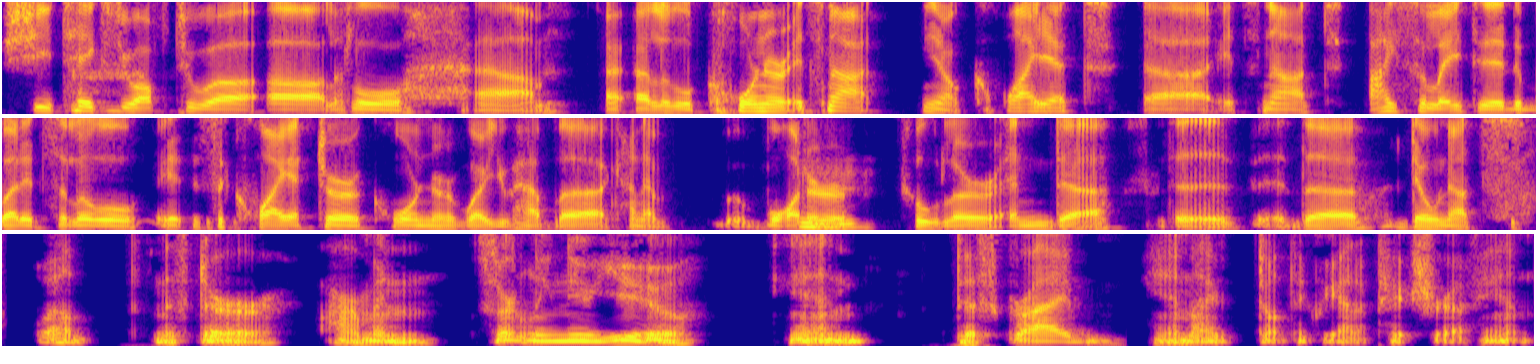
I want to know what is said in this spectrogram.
She takes you off to a, a little um, a, a little corner. It's not you know quiet. Uh, it's not isolated, but it's a little it's a quieter corner where you have the kind of water Mhm. cooler and uh, the the donuts. Well, Mister Harmon certainly knew you, and describe him. I don't think we got a picture of him.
